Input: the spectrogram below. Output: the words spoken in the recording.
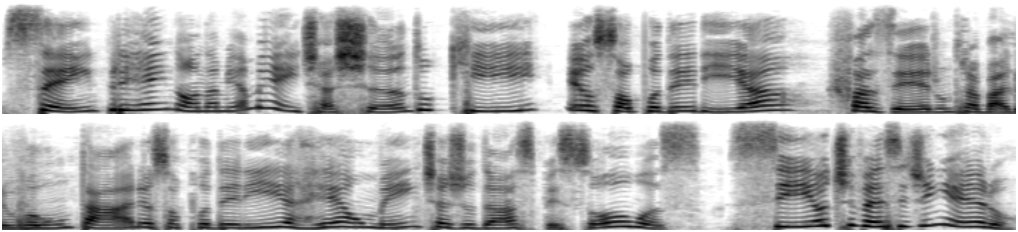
sempre reinou na minha mente, achando que eu só poderia fazer um trabalho voluntário, eu só poderia realmente ajudar as pessoas se eu tivesse dinheiro.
